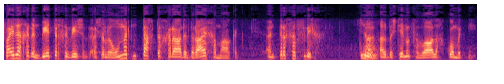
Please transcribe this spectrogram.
veiliger en beter gewees het as hulle 180 grade draai gemaak het en teruggevlieg ja. na al bestemming van waar hulle gekom het nie.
